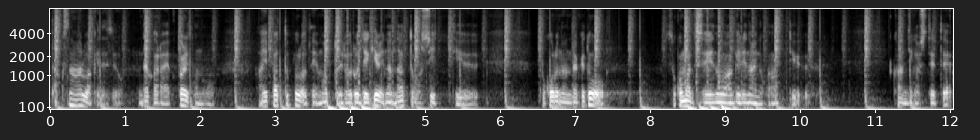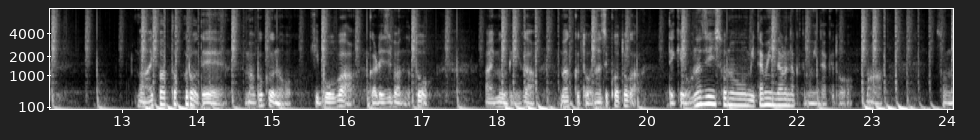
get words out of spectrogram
たくさんあるわけですよ。だからやっぱりその iPad Pro でもっといろいろできるようになってほしいっていうところなんだけどそこまで性能を上げれないのかなっていう感じがしてて、まあ、iPad Pro で、まあ、僕の希望は GarageBand と iMovie が Mac と同じことができる。同じその見た目にならなくてもいいんだけどまあその、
